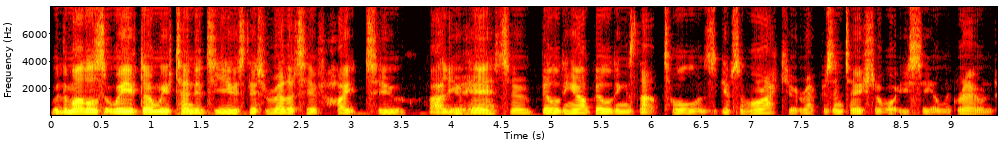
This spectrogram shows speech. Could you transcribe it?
With the models that we've done, we've tended to use this relative height 2 value here, so building our buildings that tall gives a more accurate representation of what you see on the ground.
